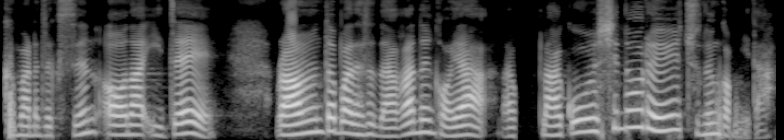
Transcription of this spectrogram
그 말은 즉슨 어 나 이제 라운드바에서 나가는 거야 라고 신호를 주는 겁니다.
